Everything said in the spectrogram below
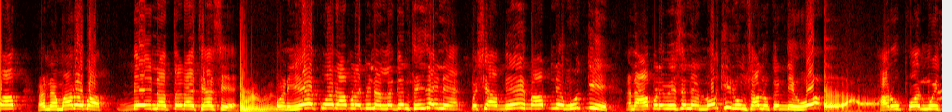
બાપ અને મારો બાપ બે ના તડા થયા છે. પણ એક વાર આપણે બેના લગ્ન થઈ જાય ને પછી આ બે બાપને મૂકી અને આપણે બેસીને નોખી રૂમ ચાલુ કરી દે હો. સારું ફોન મૂક.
